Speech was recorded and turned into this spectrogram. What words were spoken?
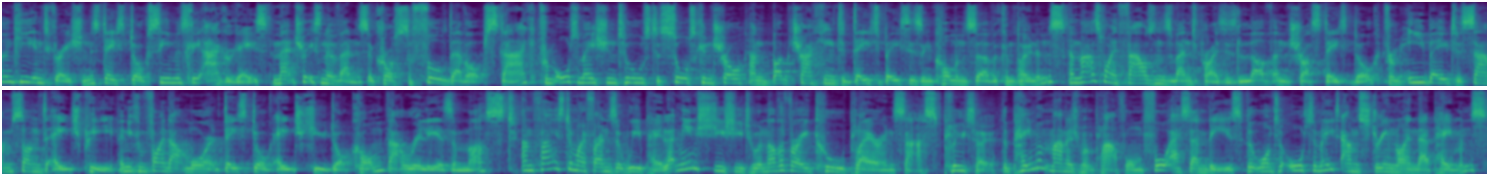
turnkey integrations, Datadog seamlessly aggregates metrics and events across the full DevOps stack, from automation tools to source control and bug tracking to databases and common server components. And that's why thousands of enterprises love and trust Datadog, from eBay to Samsung to HP. And you can find out more at datadoghq.com. That really is a must. And thanks to my friends at WePay, let me introduce you to another very cool player in SaaS, Plooto, the payment management platform for SMBs that want to automate and streamline their payments.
